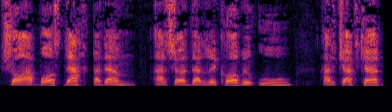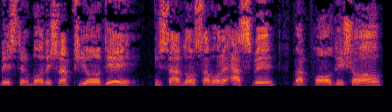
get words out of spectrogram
شاه عباس ده قدم عرض شود در رکاب او حرکت کرد به استقبالش رفت. پیاده این سردار سوار اسب و پادشاه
